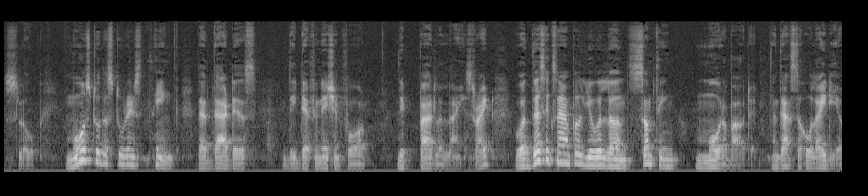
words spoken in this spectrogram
slope. Most of the students think that that is the definition for the parallel lines, right? With this example, you will learn something more about it. And that's the whole idea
